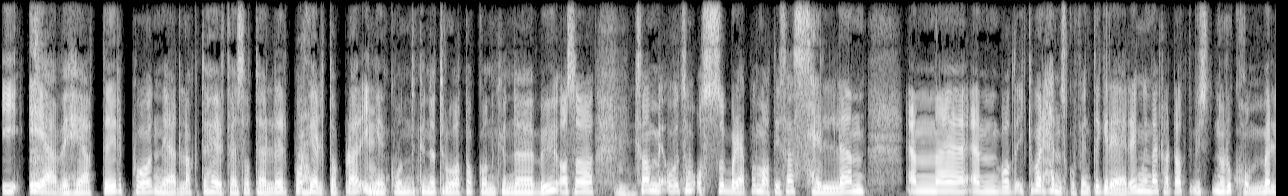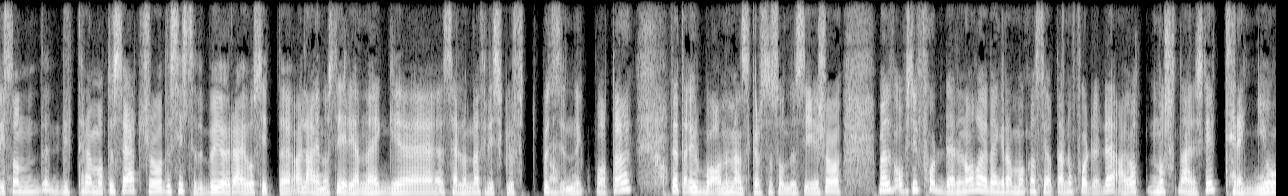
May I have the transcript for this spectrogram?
i evigheter på nedlagte høyfjellshoteller på ja. fjelltopper der ingen mm. kunne tro at noen kunne bo. Altså, mm. Som også ble på en måte i seg selv en, en, en både, ikke bare hemsko for integrering, men det er klart at hvis, når du kommer litt, sånn, litt traumatisert, så det siste du bør gjøre er jo å sitte alene og stirre i en vegg, eh, selv om det er frisk luft på utsiden. Ja. på en måte. Dette er urbane mennesker, også, som du sier. Så, men fordelen nå, da, i den grad man kan si at det er noen fordeler, er jo at norsk næringsliv trenger jo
